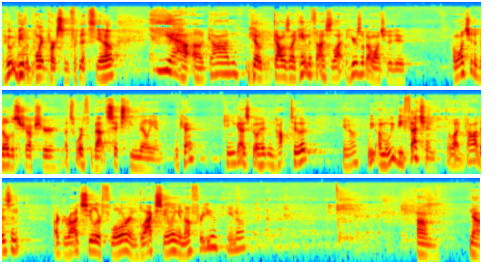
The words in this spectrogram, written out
who would be the point person for this, you know? Yeah, uh, God, you know, God was like, hey, Matthias, here's what I want you to do. I want you to build a structure that's worth about 60 million, okay? Can you guys go ahead and hop to it? You know, we, I mean, we'd be fetching. We're like, God, isn't our garage ceiler floor and black ceiling enough for you, you know? Um, now,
